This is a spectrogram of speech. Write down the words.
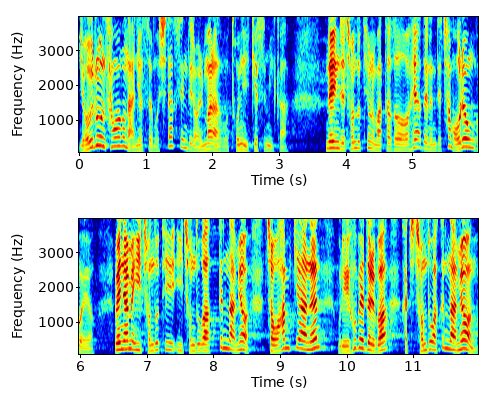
여유로운 상황은 아니었어요. 뭐 신학생들이 얼마나 뭐 돈이 있겠습니까? 근데 이제 전도팀을 맡아서 해야 되는데 참 어려운 거예요. 왜냐하면 이 전도팀 이 전도가 끝나면 저와 함께하는 우리 후배들과 같이 전도가 끝나면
